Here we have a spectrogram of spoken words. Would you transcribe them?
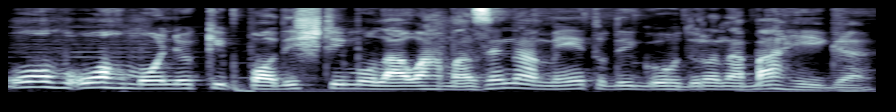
um hormônio que pode estimular o armazenamento de gordura na barriga.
